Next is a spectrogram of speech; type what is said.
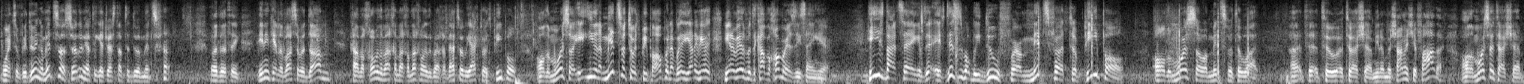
point. So if we're doing a mitzvah, certainly we have to get dressed up to do a mitzvah. Other thing. That's why we act towards people all the more so. Even a mitzvah towards people. I hope not, to hear. You got to realize what the kavachomer is. He's saying here. He's not saying if, if this is what we do for a mitzvah to people, all the more so a mitzvah to what? Uh, to, to, to Hashem. You know, Mishamish your father, all the more so to Hashem.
